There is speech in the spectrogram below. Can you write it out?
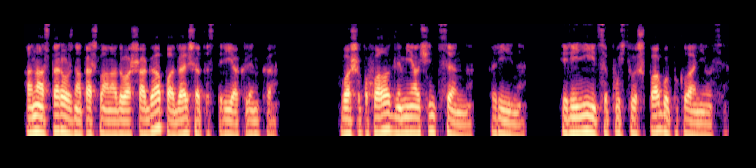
Она осторожно отошла на два шага подальше от острия клинка. «Ваша похвала для меня очень ценна, Рина». Иринеец опустил шпагу и поклонился.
